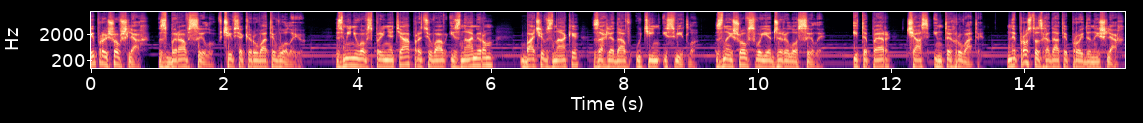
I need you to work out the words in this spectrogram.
Ти пройшов шлях, збирав силу, вчився керувати волею, змінював сприйняття, працював із наміром, бачив знаки, заглядав у тінь і світло, знайшов своє джерело сили. І тепер час інтегрувати. Не просто згадати пройдений шлях,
